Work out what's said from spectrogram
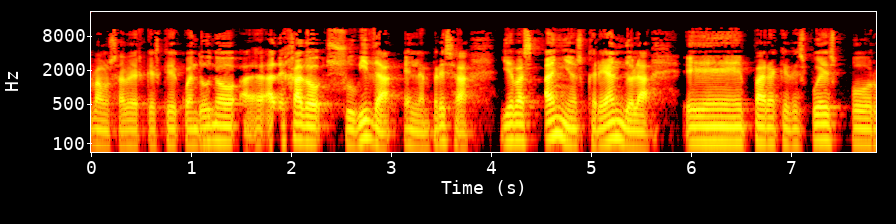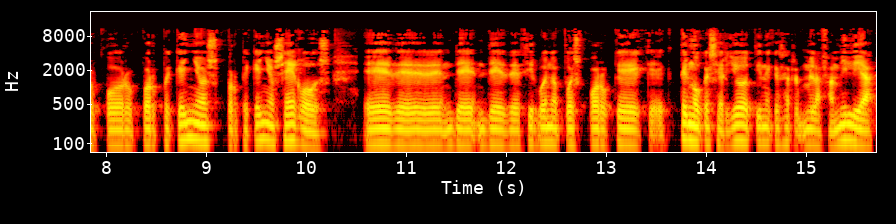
vamos a ver, que es que cuando uno ha dejado su vida en la empresa, llevas años creándola, eh, para que después por, por, por, pequeños, por pequeños egos eh, de, de, decir, bueno, pues porque tengo que ser yo, tiene que ser la familia,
